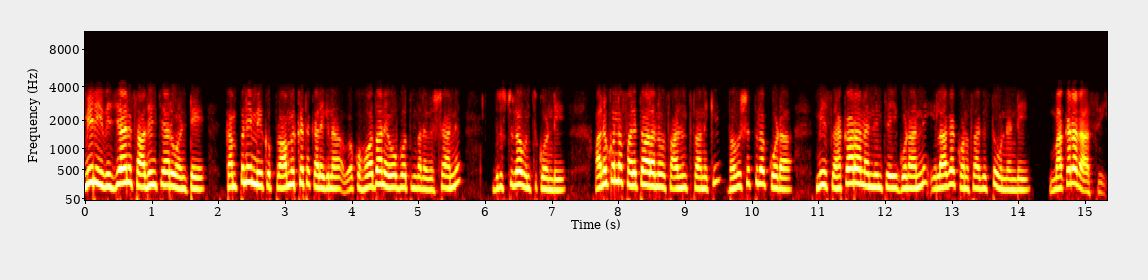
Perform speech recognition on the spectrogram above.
మీరు ఈ విజయాన్ని సాధించారు అంటే కంపెనీ మీకు ప్రాముఖ్యత కలిగిన ఒక హోదాను ఇవ్వబోతుందన్న విషయాన్ని దృష్టిలో ఉంచుకోండి. అనుకున్న ఫలితాలను సాధించడానికి భవిష్యత్తులో కూడా మీ సహకారాన్ని అందించే ఈ గుణాన్ని ఇలాగే కొనసాగిస్తూ ఉండండి. మకర రాశి.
